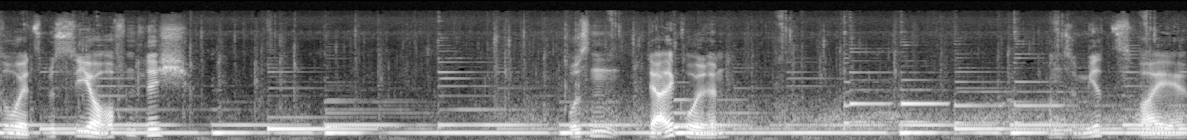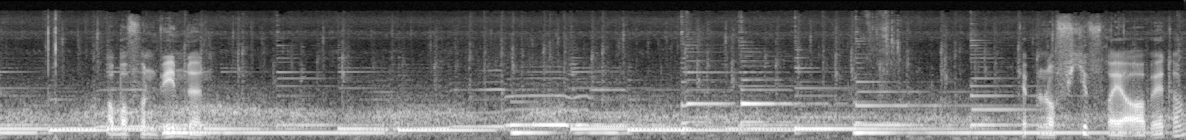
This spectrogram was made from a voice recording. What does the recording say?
So, jetzt müsste hier hoffentlich... Wo ist denn der Alkohol hin? Konsumiert zwei. Aber von wem denn? vier freie Arbeiter.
